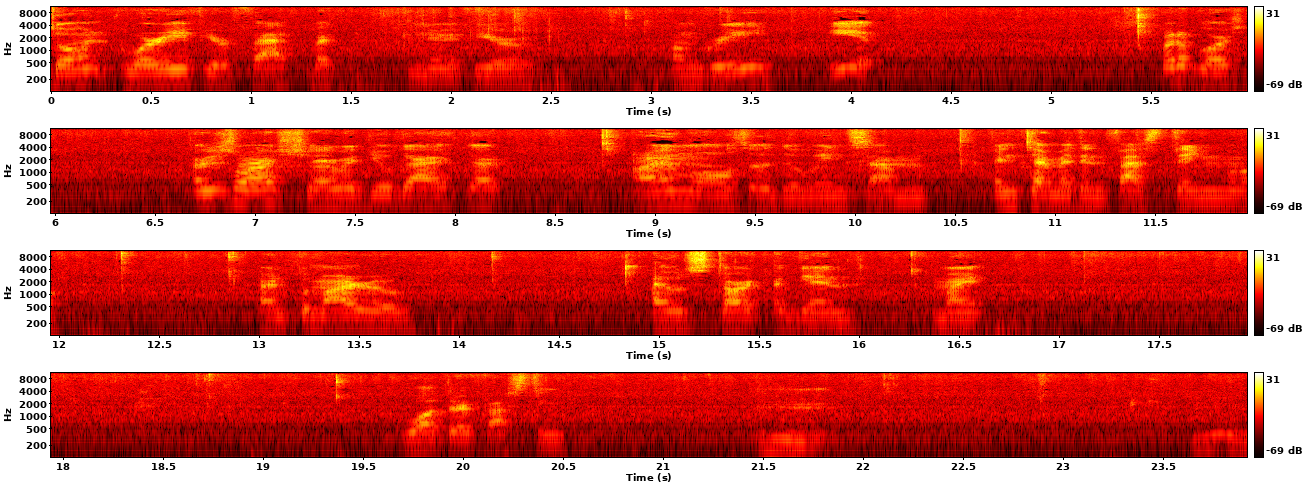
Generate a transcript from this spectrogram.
Don't worry if you're fat, but you know, if you're hungry, eat. But of course, I just want to share with you guys that I'm also doing some intermittent fasting. And tomorrow, I will start again my water fasting. Mmm. Mmm.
